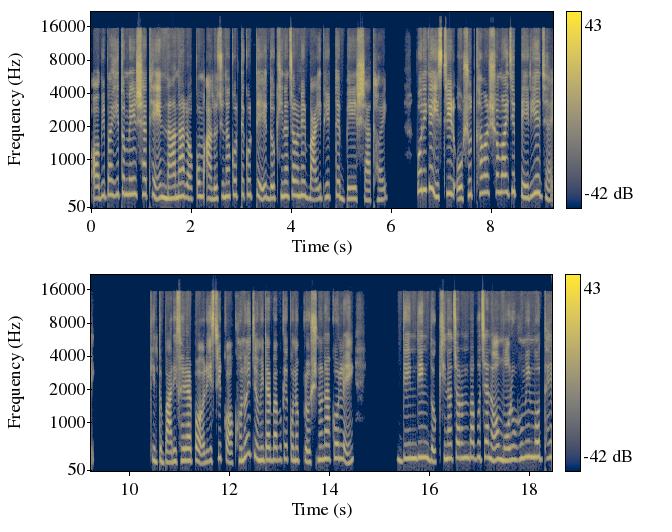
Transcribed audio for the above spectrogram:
অবিবাহিত মেয়ের সাথে নানা রকম আলোচনা করতে করতে দক্ষিণাচরণের বাড়ি ফিরতে বেশ রাত হয়। পরীকে স্ত্রীর ওষুধ খাওয়ার সময় যে পেরিয়ে যায়। কিন্তু বাড়ি ফেরার পর স্ত্রী কখনোই জমিদার বাবুকে কোনো প্রশ্ন না করলে দিন দিন দক্ষিণাচরণবাবু যেন মরুভূমির মধ্যে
